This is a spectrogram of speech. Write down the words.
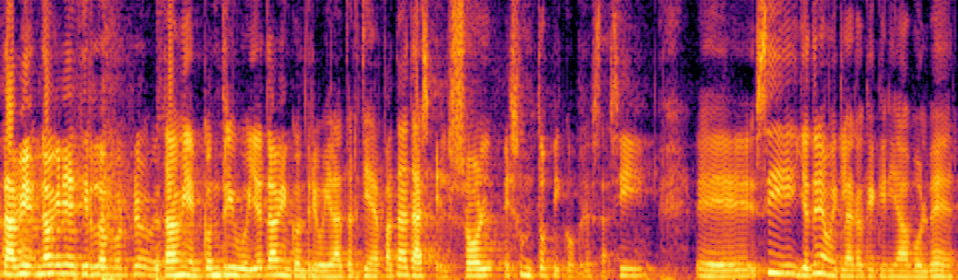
también, no quería decirlo por pero también contribuye, también contribuye. La tortilla de patatas, el sol, es un tópico, pero es así. Eh, sí, yo tenía muy claro que quería volver.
